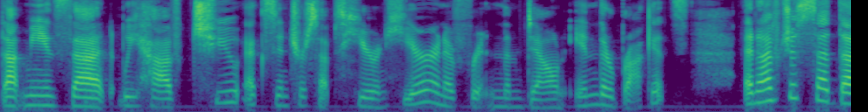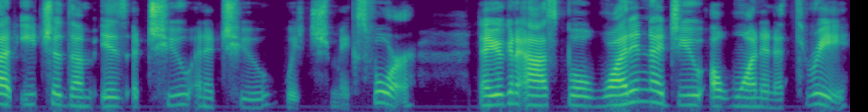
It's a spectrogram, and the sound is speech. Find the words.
That means that we have two x-intercepts here and here, and I've written them down in their brackets. And I've just said that each of them is a 2 and a 2, which makes 4. Now you're going to ask, well, why didn't I do a 1 and a 3?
